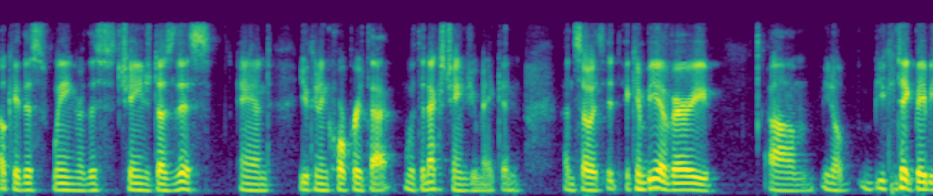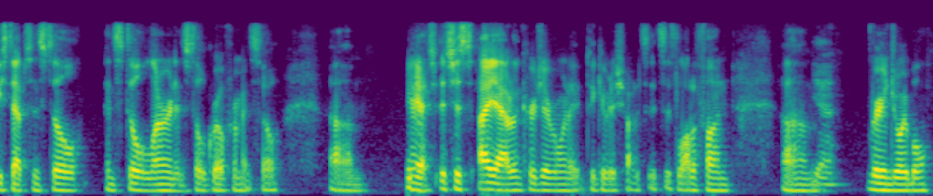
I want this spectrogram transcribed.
okay this wing or this change does this and you can incorporate that with the next change you make. And and so it, it, it can be a very um, you know you can take baby steps and still and still learn and still grow from it. So um, yeah it's, it's just I, yeah, I would encourage everyone to, to, give it a shot. It's, it's, it's a lot of fun. Um, yeah. very enjoyable.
